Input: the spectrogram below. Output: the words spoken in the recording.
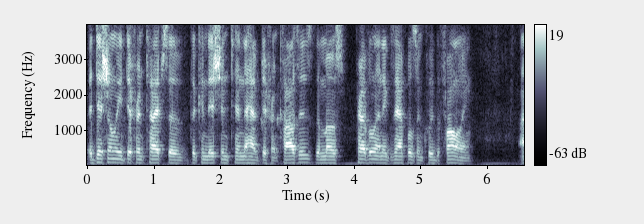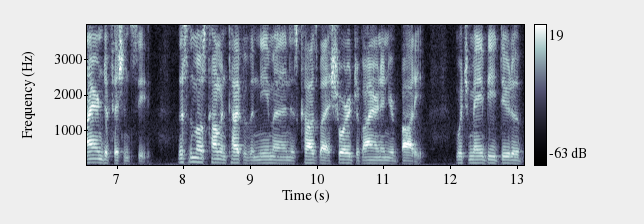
Additionally, different types of the condition tend to have different causes. The most prevalent examples include the following iron deficiency. This is the most common type of anemia and is caused by a shortage of iron in your body, which may be due to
